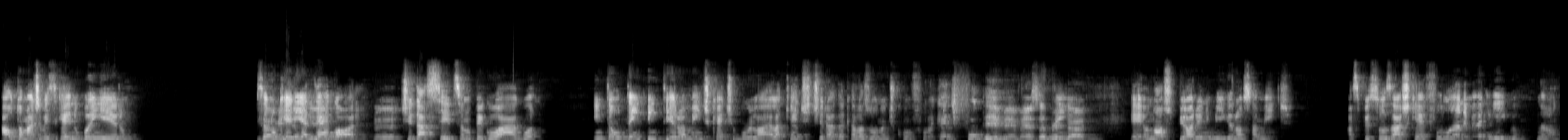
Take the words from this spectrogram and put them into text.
automaticamente você quer ir no banheiro. Você não queria até agora. É. Te dá sede, você não pegou água. Então o tempo inteiro a mente quer te burlar. Ela quer te tirar daquela zona de Ela conforto. quer te foder mesmo, essa é a Sim. verdade. né? É, o nosso pior inimigo é a nossa mente. As pessoas acham que é fulano é meu inimigo. Não,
